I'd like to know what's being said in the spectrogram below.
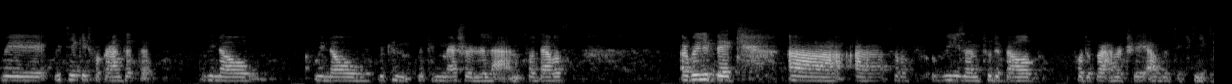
we we take it for granted that we know we know we can we can measure the land. So that was a really big uh, uh, sort of reason to develop photogrammetry as a technique.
